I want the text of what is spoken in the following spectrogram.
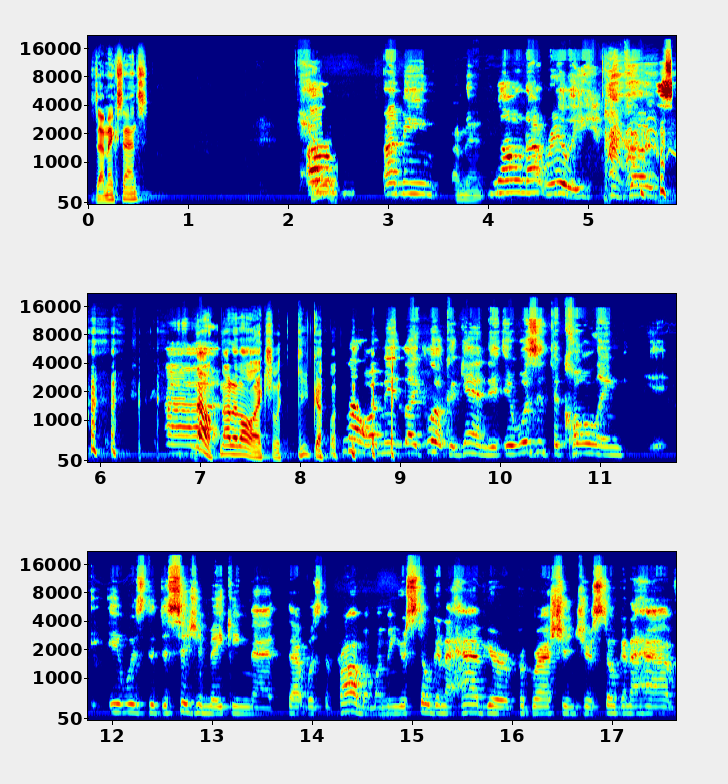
Does that make sense? um, I mean, I mean, no, not really, because uh, no, not at all, actually. Keep going. no, I mean, like, look again. It, it wasn't the calling; it, it was the decision making that that was the problem. I mean, you're still going to have your progressions. You're still going to have,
